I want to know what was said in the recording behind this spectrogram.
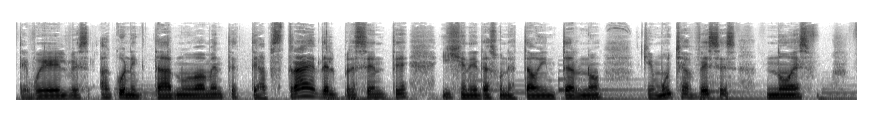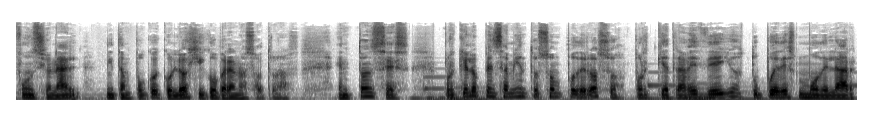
Te vuelves a conectar nuevamente, te abstraes del presente y generas un estado interno que muchas veces no es funcional ni tampoco ecológico para nosotros. Entonces, ¿por qué los pensamientos son poderosos? Porque a través de ellos tú puedes modelar,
